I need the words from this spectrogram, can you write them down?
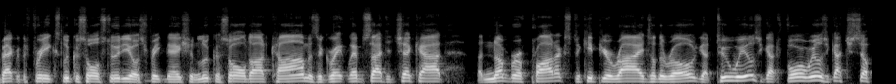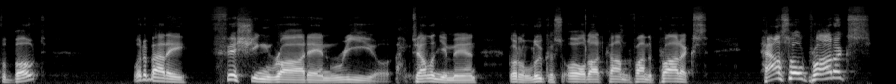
You're back with the Freaks, Lucas Oil Studios, Freak Nation. LucasOil.com is a great website to check out a number of products to keep your rides on the road. You got two wheels, you got four wheels, you got yourself a boat. What about a fishing rod and reel? I'm telling you, man, go to lucasoil.com to find the products. Household products,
